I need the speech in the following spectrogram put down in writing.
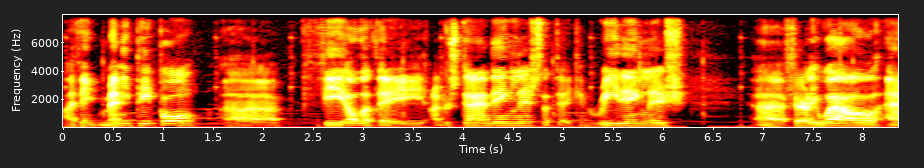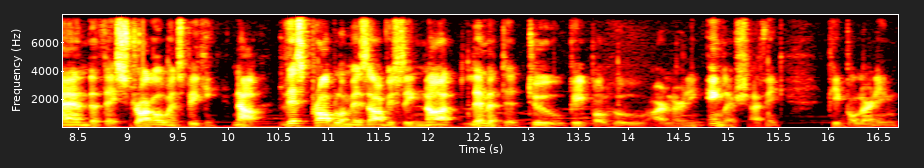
I think many people uh, feel that they understand English, that they can read English uh, fairly well, and that they struggle when speaking. Now, this problem is obviously not limited to people who are learning English. I think people learning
